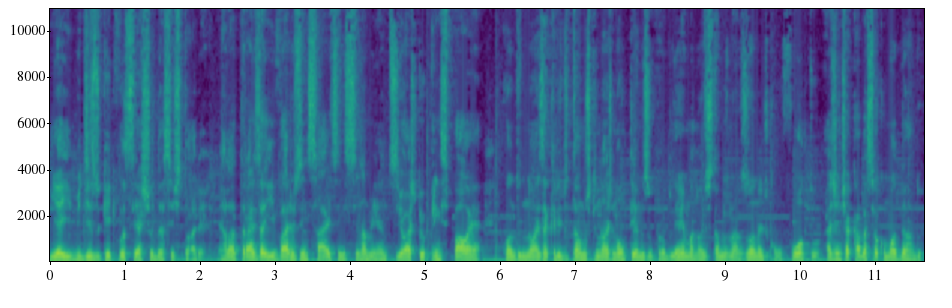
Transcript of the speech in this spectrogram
E aí, me diz o que, você achou dessa história. Ela traz aí vários insights e ensinamentos, e eu acho que o principal é, quando nós acreditamos que nós não temos o problema, nós estamos na zona de conforto, a gente acaba se acomodando.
